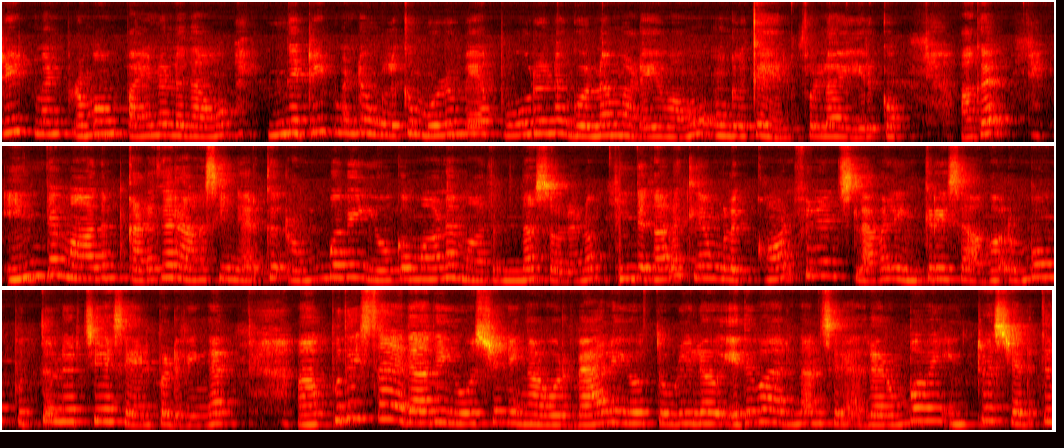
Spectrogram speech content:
ட்ரீட்மெண்ட் ரொம்பவும் பயனுள்ளதாகவும் இந்த ட்ரீட்மெண்ட்டு உங்களுக்கு முழுமையாக பூரண குணம் அடையவும் உங்களுக்கு ஹெல்ப்ஃபுல்லாக இருக்கும். ஆக இந்த மாதம் கடக ராசினருக்கு ரொம்பவே யோகமான மாதம் தான் சொல்லணும். இந்த காலத்தில் உங்களுக்கு கான்ஃபிடென்ஸ் லெவல் இன்க்ரீஸ் ஆகும். ரொம்பவும் புத்துணர்ச்சியாக செயல்படுவீங்க. புதுசாக ஏதாவது யோசிச்சு நீங்கள் ஒரு வேலையோ தொழிலோ எதுவாக இருந்தாலும் சரி அதில் ரொம்பவே இன்ட்ரெஸ்ட் எடுத்து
